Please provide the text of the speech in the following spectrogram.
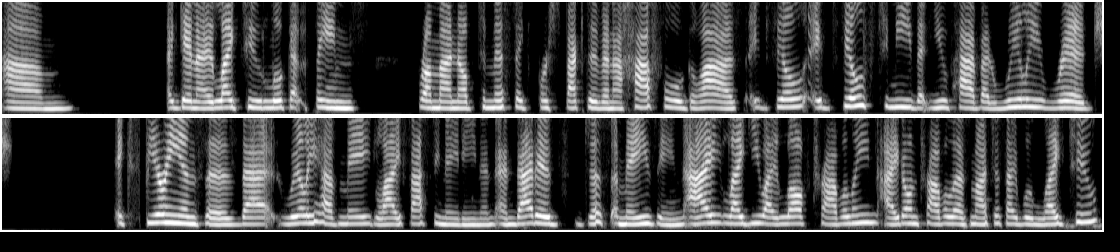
um, again, I like to look at things from an optimistic perspective and a half full glass, it feel it feels to me that you have a really rich experiences that really have made life fascinating and, and that is just amazing. I like you, I love traveling. I don't travel as much as I would like to.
